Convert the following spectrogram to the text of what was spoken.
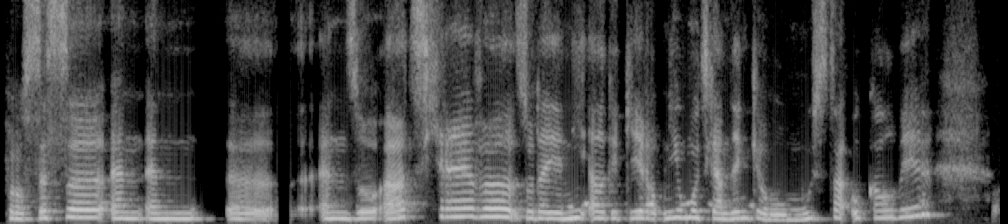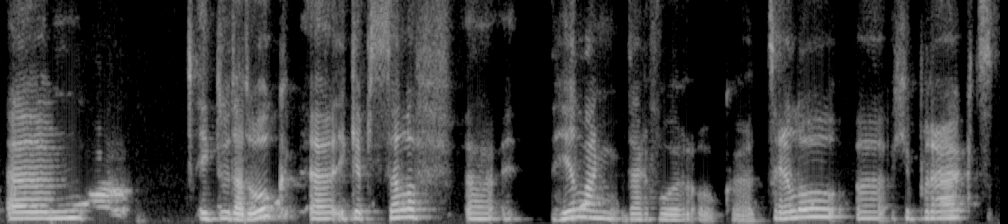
processen en, en, uh, en zo uitschrijven, zodat je niet elke keer opnieuw moet gaan denken, hoe moest dat ook alweer? Um, ik doe dat ook. ik heb zelf heel lang daarvoor ook Trello gebruikt.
